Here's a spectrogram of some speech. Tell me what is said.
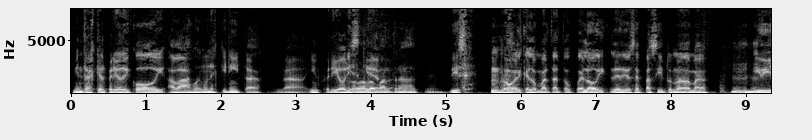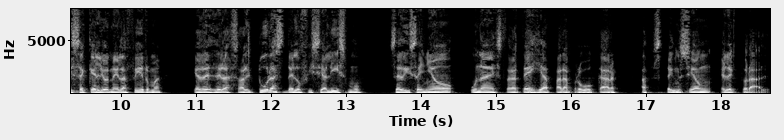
Mientras que el periódico hoy, abajo, en una esquinita, en la inferior No lo izquierda, maltrate. dice, no, el que lo maltrató fue el hoy, le dio ese pasito nada más, y dice que Leonel afirma que desde las alturas del oficialismo se diseñó una estrategia para provocar abstención electoral.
